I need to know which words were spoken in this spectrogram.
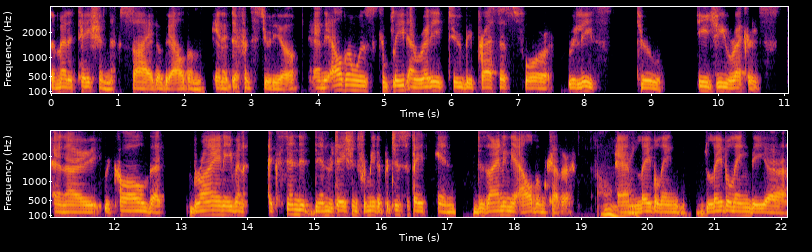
the meditation side of the album in a different studio. And the album was complete and ready to be processed for release through EG Records. And I recall that Brian even extended the invitation for me to participate in designing the album cover Oh and labeling labeling the uh,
